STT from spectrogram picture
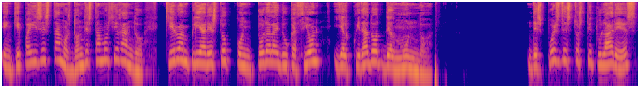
¿En qué país estamos? ¿Dónde estamos llegando? Quiero ampliar esto con toda la educación y el cuidado del mundo. Después de estos titulares,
